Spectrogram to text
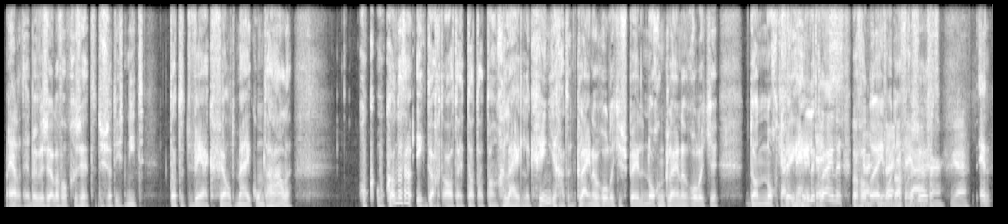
Maar ja, dat hebben we zelf opgezet. Dus dat is niet dat het werkveld mij komt halen. Hoe, hoe kan dat nou? Ik dacht altijd dat dat dan geleidelijk ging. Je gaat een kleiner rolletje spelen, nog een kleiner rolletje... dan nog twee hele tekst, kleine, waarvan er één wordt afgezegd. theater, ja. En,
